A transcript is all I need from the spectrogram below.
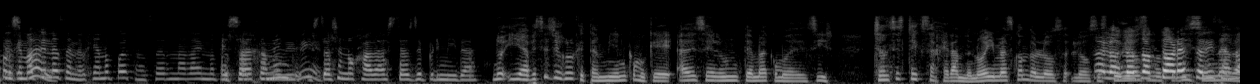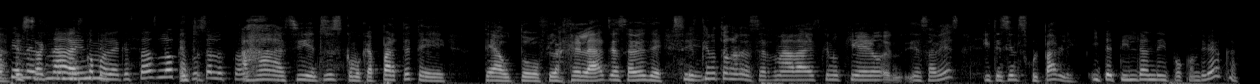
sientes porque no tienes energía, no puedes hacer nada y no te está dejando Exactamente. vivir. Estás enojada, estás deprimida. No, y a veces yo creo que también como que ha de ser un tema como de decir, chance estoy exagerando, ¿no? Y más cuando los, los No, lo- estudios los no doctores te dicen dicen, nada. no tienes nada, es Exactamente. como de que estás loca, Entonces, tú te lo estás... Ajá, sí, entonces como que aparte te, te autoflagelas, ya sabes, de, Sí. es que no tengo ganas de hacer nada, es que no quiero, ya sabes, y te sientes culpable. Y te tildan de hipocondriaca.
